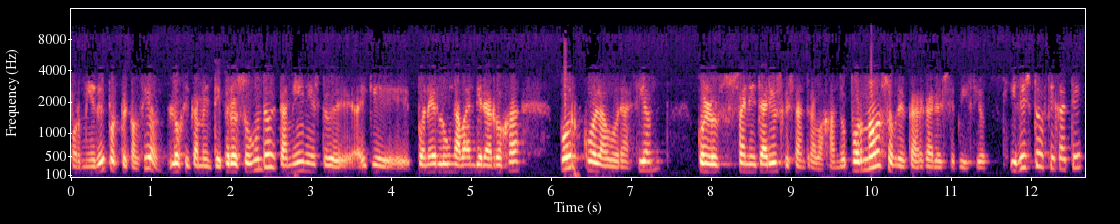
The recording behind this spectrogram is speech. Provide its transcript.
por, miedo y por precaución, lógicamente. Pero segundo, también esto eh, hay que ponerlo una bandera roja por colaboración con los sanitarios que están trabajando, por no sobrecargar el servicio. Y de esto, fíjate,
